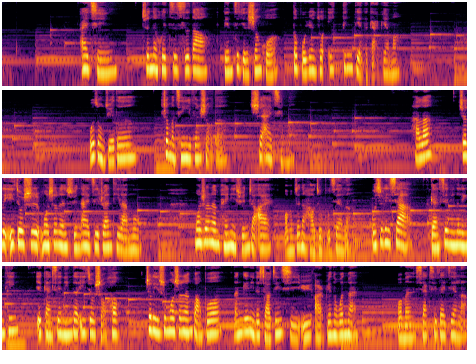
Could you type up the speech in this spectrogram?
爱情真的会自私到连自己的生活都不愿做一丁点的改变吗？我总觉得，这么轻易分手的是爱情吗？好了，这里依旧是陌生人寻爱记专题栏目，陌生人陪你寻找爱，我们真的好久不见了。我是立夏，感谢您的聆听，也感谢您的依旧守候。这里是陌生人广播，能给你的小惊喜与耳边的温暖。我们下期再见了。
